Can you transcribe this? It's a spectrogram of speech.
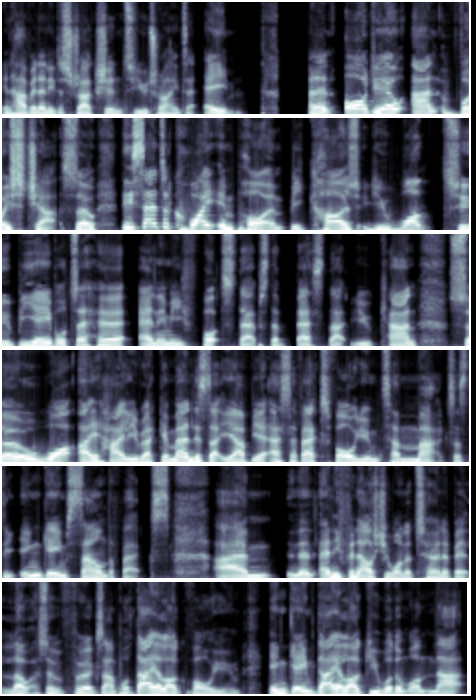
in having any distraction to you trying to aim and then audio and voice chat. So these settings are quite important because you want to be able to hear enemy footsteps the best that you can. So what I highly recommend is that you have your SFX volume to max. as the in-game sound effects. Um, and then anything else you want to turn a bit lower. So for example, dialogue volume. In-game dialogue, you wouldn't want that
